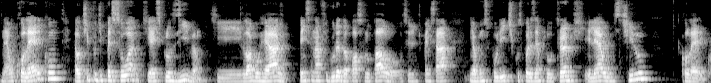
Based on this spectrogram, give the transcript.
Né? O colérico é o tipo de pessoa que é explosiva, que logo reage. Pensa na figura do apóstolo Paulo, ou se a gente pensar em alguns políticos, por exemplo, o Trump, ele é o estilo colérico.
